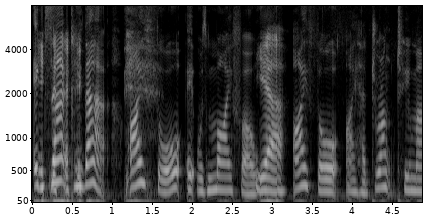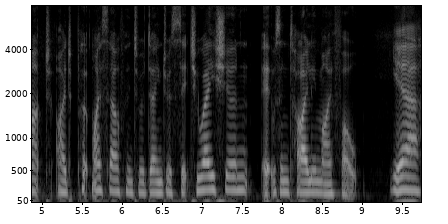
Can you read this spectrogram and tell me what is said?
Exactly that. I thought it was my fault. Yeah. I thought I had drunk too much. I'd put myself into a dangerous situation. It was entirely my fault. Yeah.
